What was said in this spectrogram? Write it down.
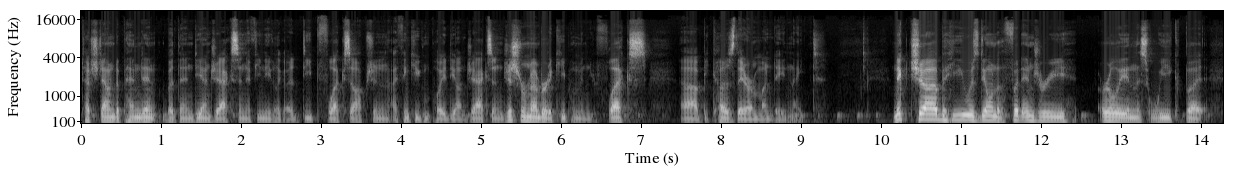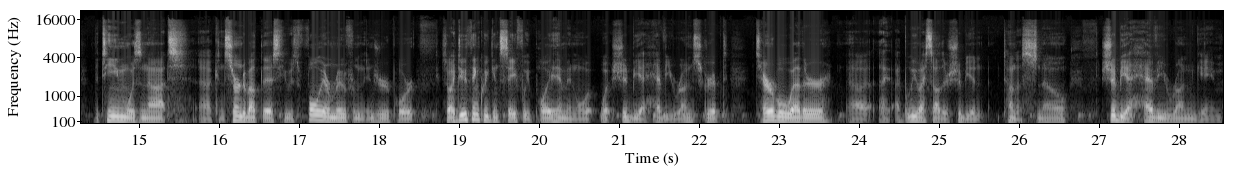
touchdown dependent. But then Deon Jackson, if you need like a deep flex option, I think you can play Deon Jackson. Just remember to keep him in your flex uh, because they are Monday night. Nick Chubb, he was dealing with a foot injury early in this week, but the team was not uh, concerned about this. He was fully removed from the injury report. So I do think we can safely play him in what, what should be a heavy run script. Terrible weather. Uh, I, I believe I saw there should be a ton of snow. Should be a heavy run game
